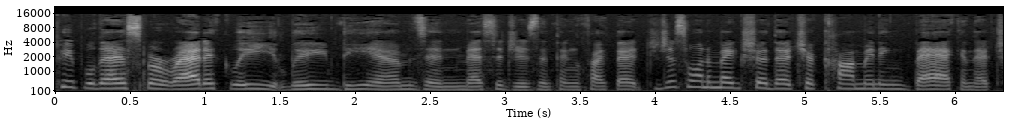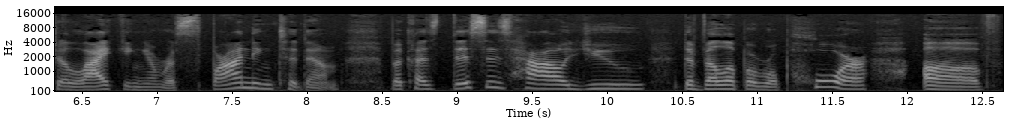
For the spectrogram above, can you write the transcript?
people that sporadically leave DMs and messages and things like that. You just want to make sure that you're commenting back and that you're liking and responding to them because this is how you develop a rapport of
